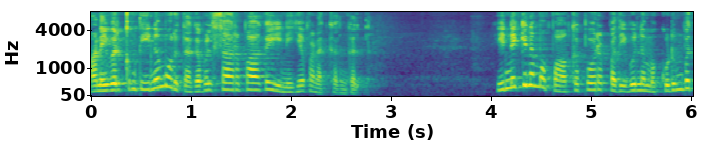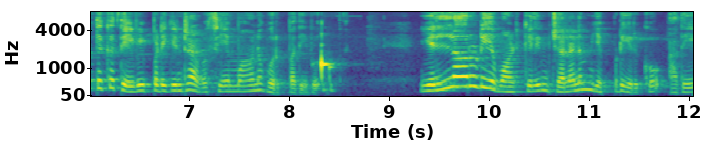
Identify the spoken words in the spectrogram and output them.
அனைவருக்கும் தினம் ஒரு தகவல் சார்பாக இனிய வணக்கங்கள். இன்றைக்கி நம்ம பார்க்க போகிற பதிவு நம்ம குடும்பத்துக்கு தேவைப்படுகின்ற அவசியமான ஒரு பதிவு. எல்லாருடைய வாழ்க்கையிலும் ஜனனம் எப்படி இருக்கோ அதே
